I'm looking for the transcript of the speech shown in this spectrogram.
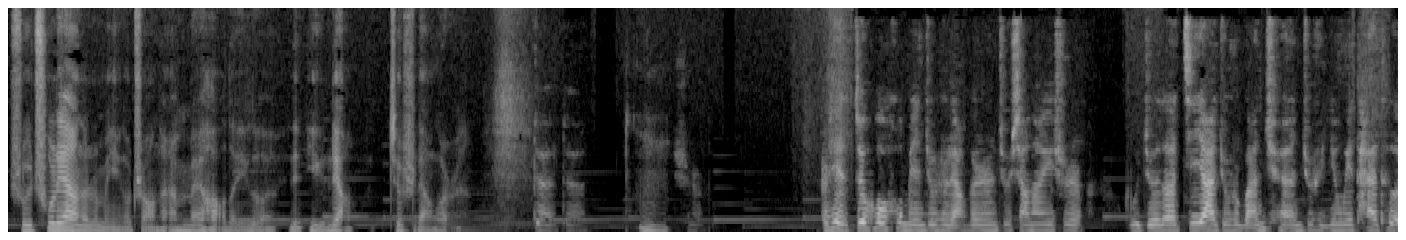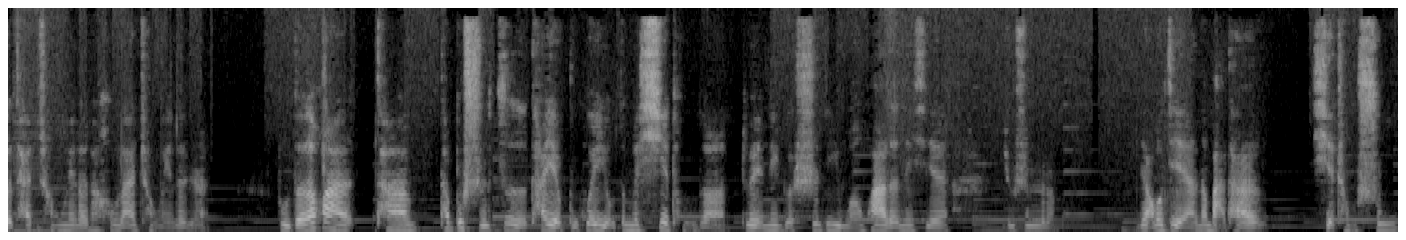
属于初恋的这么一个状态，很美好的一个一两就是两个人，对对，嗯，是，而且最后后面就是两个人就相当于是，我觉得基亚就是完全就是因为泰特才成为了他后来成为的人，否则的话他。他不识字，他也不会有这么系统的对那个湿地文化的那些就是了解，能把它写成书。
